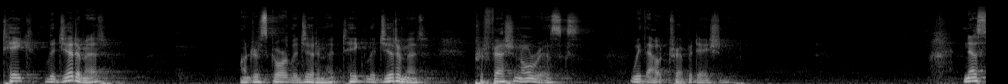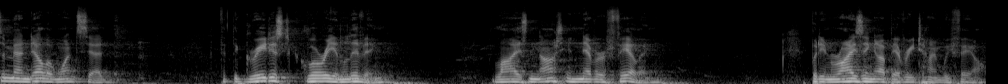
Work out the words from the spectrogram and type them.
Take legitimate, underscore legitimate, take legitimate professional risks without trepidation. Nelson Mandela once said that the greatest glory in living lies not in never failing, but in rising up every time we fail.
